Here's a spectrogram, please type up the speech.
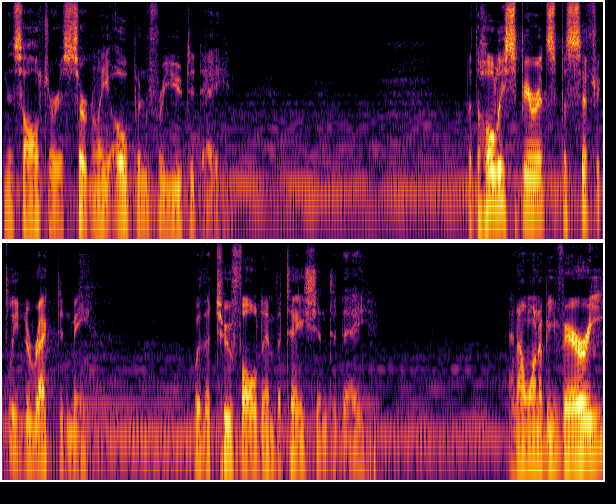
And this altar is certainly open for you today. But the Holy Spirit specifically directed me with a twofold invitation today. And I want to be very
